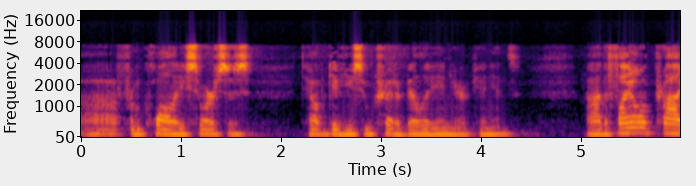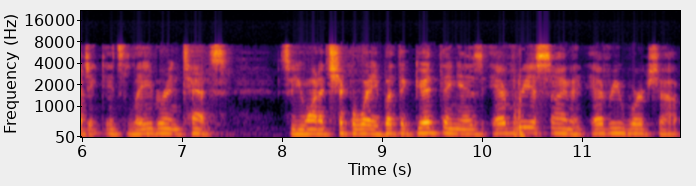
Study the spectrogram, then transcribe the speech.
uh, from quality sources to help give you some credibility in your opinions. Uh, the final project, it's labor intense, so you want to chip away. But the good thing is every assignment, every workshop,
